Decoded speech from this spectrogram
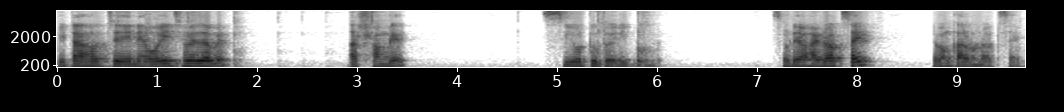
এটা হচ্ছে এনএওএইচ হয়ে যাবে। তার সঙ্গে সিও টু তৈরি করবে। সোডিয়াম হাইড্রোক্সাইড এবং কার্বন ডাইঅক্সাইড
